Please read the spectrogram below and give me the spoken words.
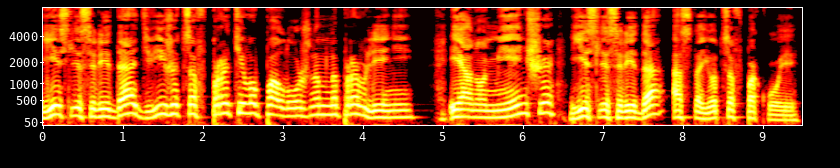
если среда движется в противоположном направлении, и оно меньше, если среда остается в покое.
